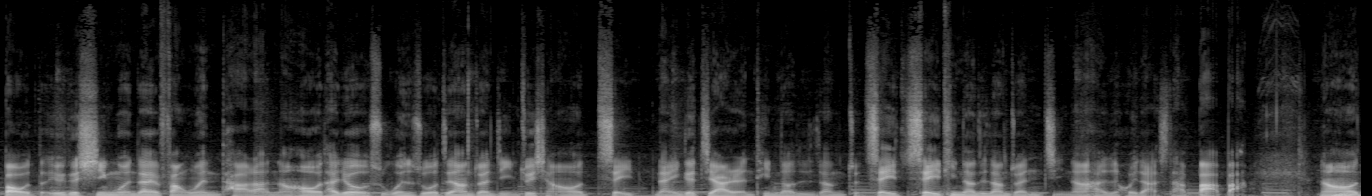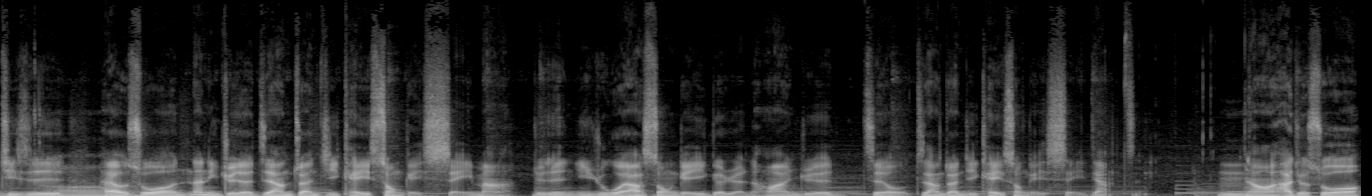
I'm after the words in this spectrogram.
报的，有一个新闻在访问他了，然后他就有问说这张专辑你最想要谁哪一个家人听到这张专谁谁听到这张专辑，然后他的回答是他爸爸，然后其实还有说那你觉得这张专辑可以送给谁嘛？就是你如果要送给一个人的话，你觉得这首这张专辑可以送给谁这样子？嗯，然后他就说。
